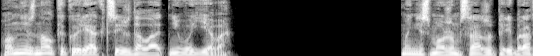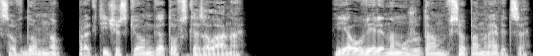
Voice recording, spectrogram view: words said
Он не знал, какой реакции ждала от него Ева. «Мы не сможем сразу перебраться в дом, но практически он готов», — сказала она. «Я уверена, мужу там все понравится.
